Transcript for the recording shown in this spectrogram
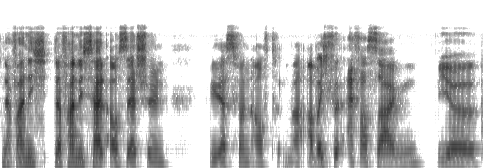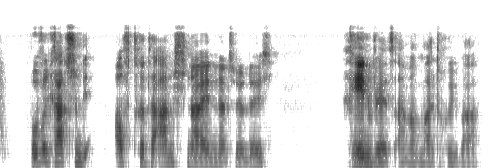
Da fand ich, da fand ich es halt auch sehr schön, wie das von Auftritten war. Aber ich würde einfach sagen, wir, wo wir gerade schon die Auftritte anschneiden natürlich, reden wir jetzt einfach mal drüber.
